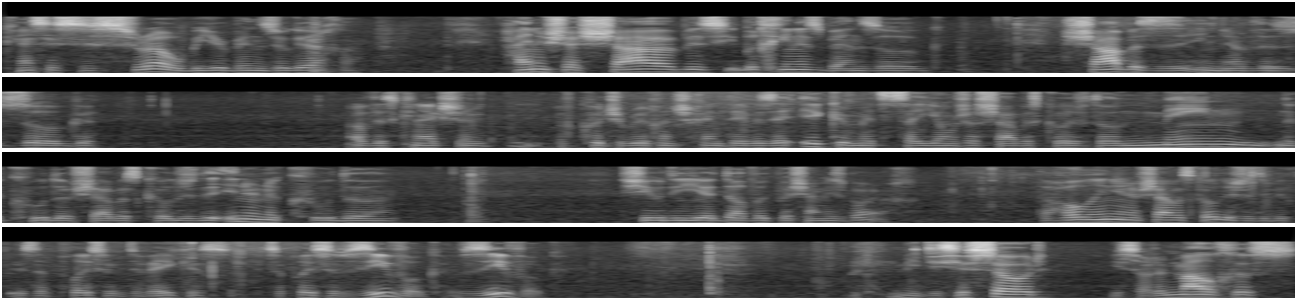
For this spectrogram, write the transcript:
Knesset Yisrael will be your ben zugecha. Hainu Shabbos yibechinas ben zug. Shabbos is in of the zug of this connection of Kutcher and Shechente. It was a ikr mitzvah yom Shabbos Kodesh. The main nakuda of Shabbos Kodesh, the inner nakuda, The whole union of Shabbos Kodesh is a, is a place of devekis. It's a place of zivug, of zivug. Midis Yisod, Yisod in Malchus,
